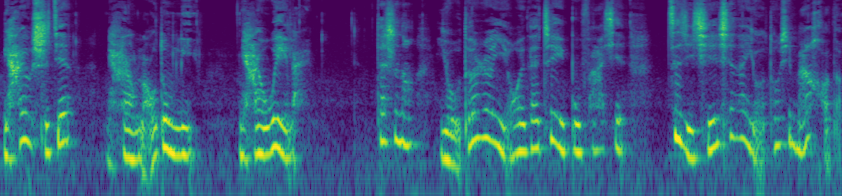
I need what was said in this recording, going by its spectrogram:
你还有时间，你还有劳动力，你还有未来，但是呢，有的人也会在这一步发现自己其实现在有的东西蛮好的，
